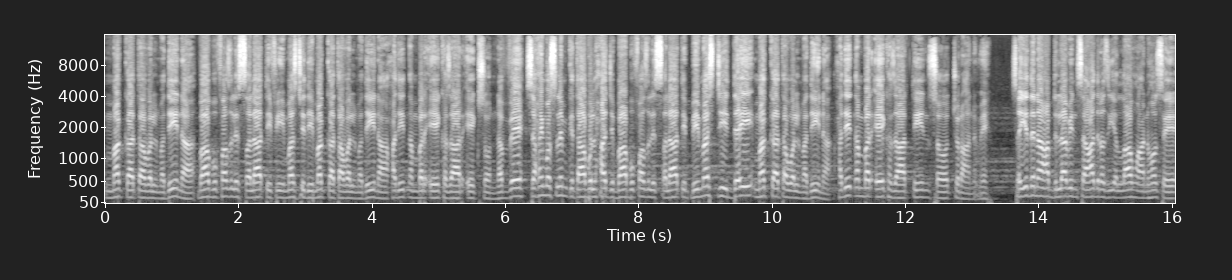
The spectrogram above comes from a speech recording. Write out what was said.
مکہ والمدینہ۔ باب فضل الصلاة فی مسجد مکہ والمدینہ، حدیث نمبر 1190 صحیح مسلم، کتاب الحج، باب فضل الصلاة بمسجد مکہ والمدینہ۔ حدیث نمبر 1000 تین سو چورانوے۔ سیدنا عبداللہ بن سعد رضی اللہ عنہ سے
